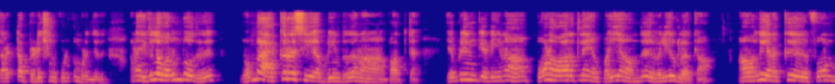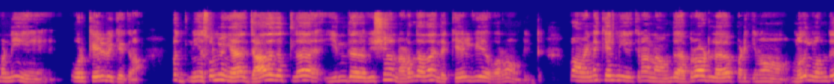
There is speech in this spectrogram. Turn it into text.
கரெக்டாக ப்ரெடிக்ஷன் கொடுக்க முடிஞ்சது. ஆனால் இதில் வரும்போது, ரொம்ப அக்குரசி அப்படின்றத நான் பார்த்துட்டேன். எப்படின்னு கேட்டிங்கன்னா போன வாரத்தில் என் பையன் வந்து வெளியூரில் இருக்கான். அவன் வந்து எனக்கு ஃபோன் பண்ணி ஒரு கேள்வி கேட்குறான். இப்போ நீங்கள் சொல்லுவீங்க, ஜாதகத்தில் இந்த விஷயம் நடந்தால் தான் இந்த கேள்வியே வரும் அப்படின்ட்டு. இப்போ அவன் என்ன கேள்வி கேட்குறான், நான் வந்து அப்ராடில் படிக்கணும். முதல் வந்து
